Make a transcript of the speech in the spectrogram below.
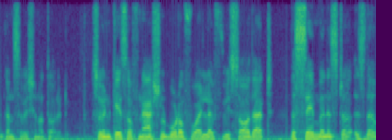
Conservation Authority. So in case of National Board of Wildlife, we saw that the same minister is the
